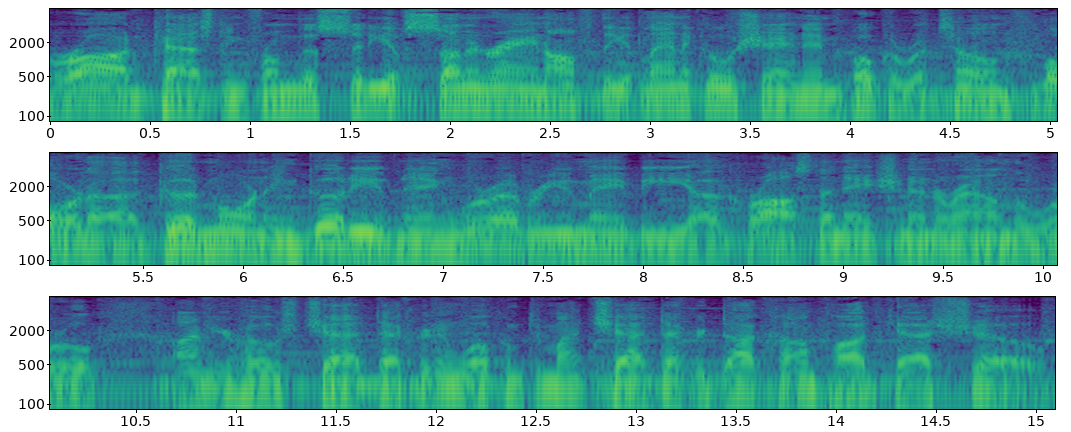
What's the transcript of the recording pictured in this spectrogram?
Broadcasting from the city of sun and rain off the Atlantic Ocean in Boca Raton, Florida. Good morning, good evening, wherever you may be across the nation and around the world. I'm your host, Chad Deckard, and welcome to my ChadDeckard.com podcast show.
